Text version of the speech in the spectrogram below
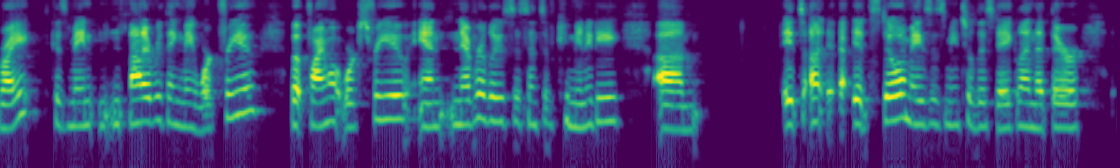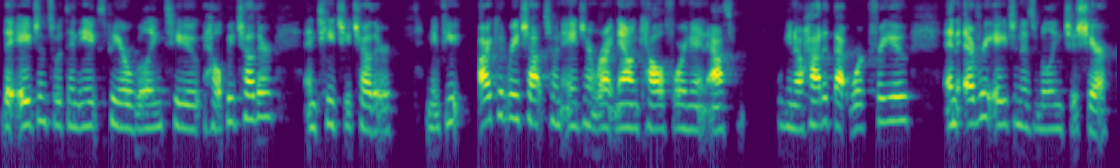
right? Because not everything may work for you, but find what works for you and never lose the sense of community. Um, it's uh, it still amazes me to this day, Glenn, that they're the agents within EXP are willing to help each other and teach each other. And if you, I could reach out to an agent right now in California and ask, you know, how did that work for you? And every agent is willing to share.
